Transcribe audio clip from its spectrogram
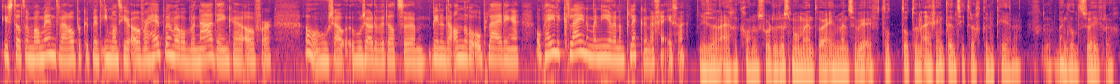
is dat een moment waarop ik het met iemand hierover heb en waarop we nadenken over oh, hoe, zou, hoe zouden we dat ehm, binnen de andere opleidingen op hele kleine manieren een plek kunnen geven? Je zijn eigenlijk gewoon een soort rustmoment waarin mensen weer even tot, tot hun eigen intentie terug kunnen keren. Ben ik dan te zweverig?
